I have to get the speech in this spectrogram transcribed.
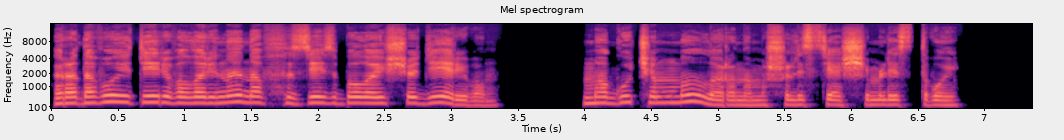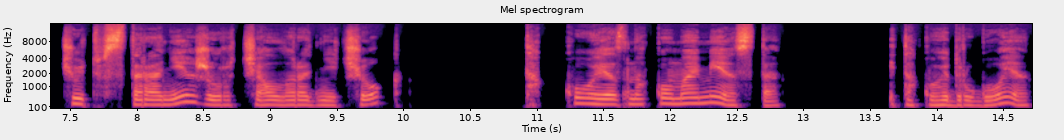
Родовое дерево Лариненов здесь было еще деревом, могучим мылороном, шелестящим листвой. Чуть в стороне журчал родничок. Такое знакомое место. И такое другое.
